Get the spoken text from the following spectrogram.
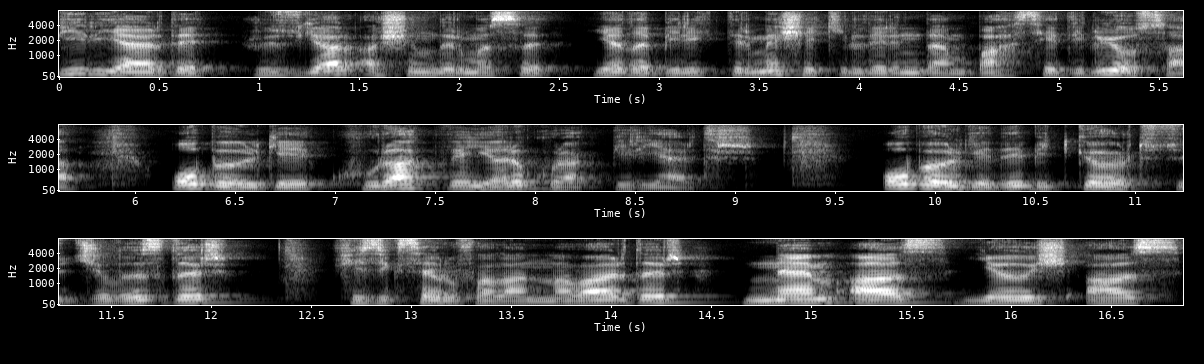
bir yerde rüzgar aşındırması ya da biriktirme şekillerinden bahsediliyorsa o bölge kurak ve yarı kurak bir yerdir. O bölgede bitki örtüsü cılızdır, fiziksel ufalanma vardır, nem az, yağış az,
